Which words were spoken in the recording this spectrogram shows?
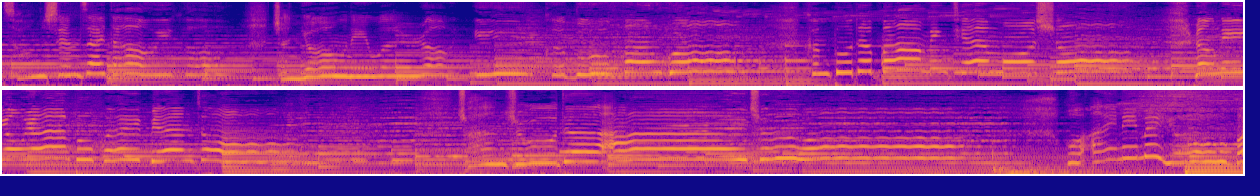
从现在到以后占有你温柔一不得把明天没收，让你永远不会变动，专注的爱着我。我爱你没有保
